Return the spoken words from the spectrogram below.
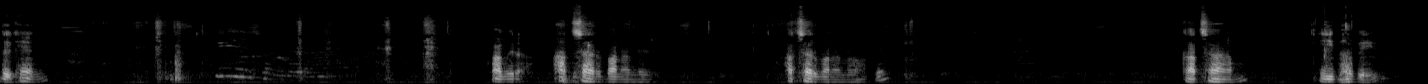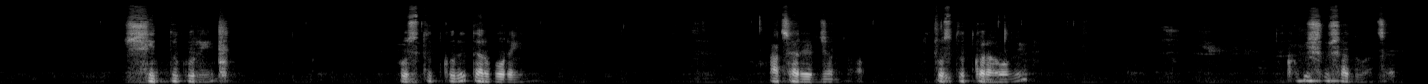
দেখেন, আমের আচার বানানোর, আচার বানানো হবে। কাঁচা আম এইভাবে সিদ্ধ করে, প্রস্তুত করে তারপরে আচারের জন্য প্রস্তুত করা হবে। খুবই সুস্বাদু আচার।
